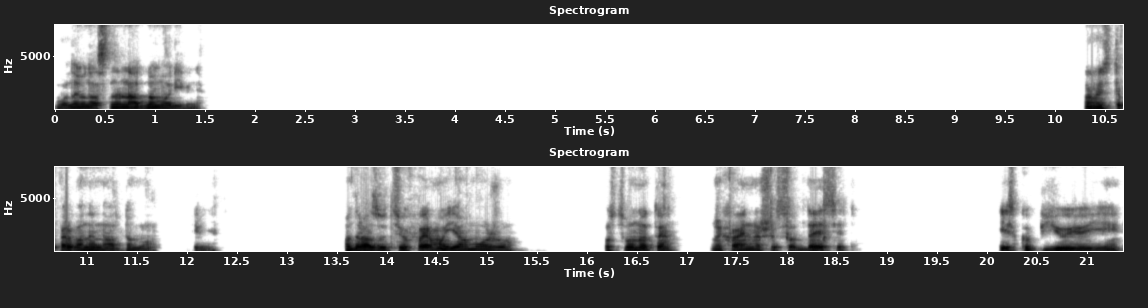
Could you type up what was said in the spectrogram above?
вони у нас не на одному рівні. Ось тепер вони на одному рівні. Одразу цю ферму я можу посунути нехай на 610. І скопіюю її.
